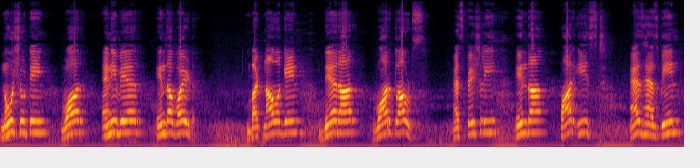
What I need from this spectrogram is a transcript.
no shooting war anywhere in the world. But now again there are war clouds especially in the far east as has been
